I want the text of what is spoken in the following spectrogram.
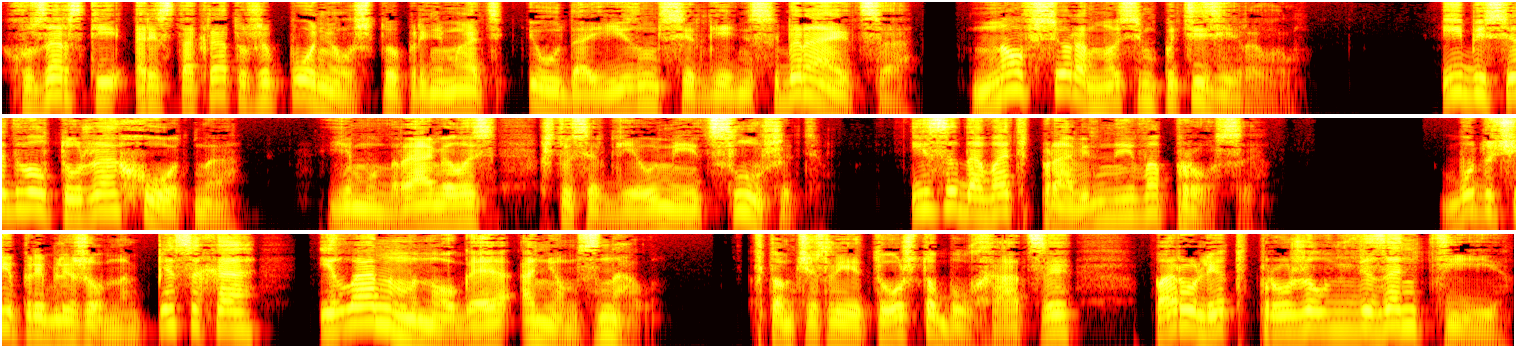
Хузарский аристократ уже понял, что принимать иудаизм Сергей не собирается, но все равно симпатизировал. И беседовал тоже охотно. Ему нравилось, что Сергей умеет слушать и задавать правильные вопросы. Будучи приближенным Песоха, Илан многое о нем знал, в том числе и то, что Булхаци пару лет прожил в Византии.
